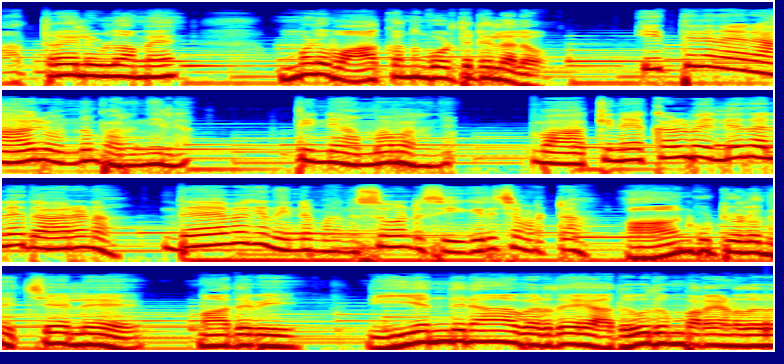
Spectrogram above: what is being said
അത്രയിലുള്ള അമ്മേ നമ്മൾ വാക്കൊന്നും കൊടുത്തിട്ടില്ലല്ലോ. ഇത്തിരി നേരം ആരും ഒന്നും പറഞ്ഞില്ല. പിന്നെ അമ്മ പറഞ്ഞു വാക്കിനേക്കാൾ വലിയതല്ലേ ധാരണ? ദേവകി നിന്നെ മനസ്സുകൊണ്ട് സ്വീകരിച്ച മട്ട. ആൺകുട്ടിയുള്ള നിശ്ചയല്ലേ മാധവി? നീ എന്തിനാ വെറുതെ അതും പറയണത്?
